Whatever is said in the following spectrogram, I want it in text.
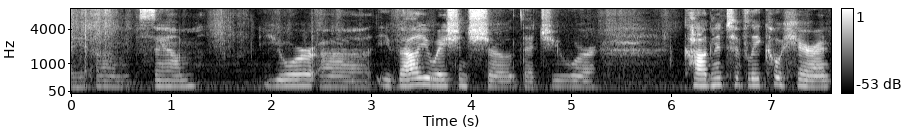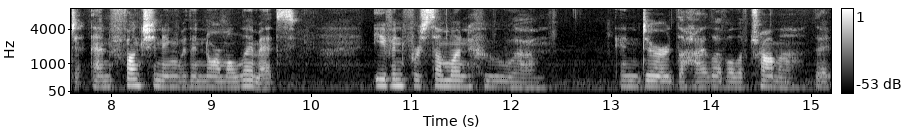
Okay, um, Sam, your uh, evaluation showed that you were cognitively coherent and functioning within normal limits, even for someone who um, endured the high level of trauma that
